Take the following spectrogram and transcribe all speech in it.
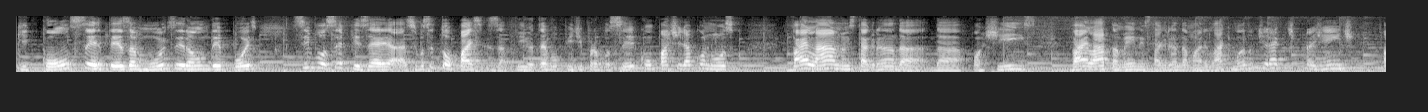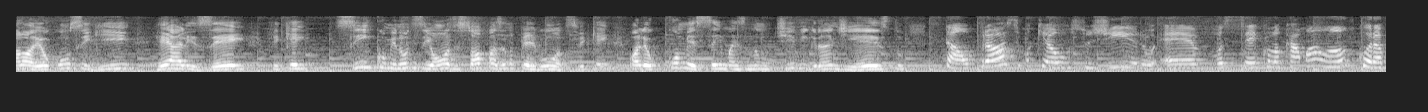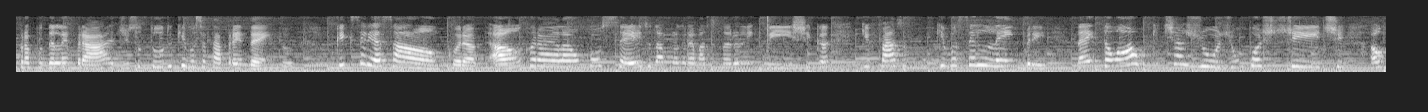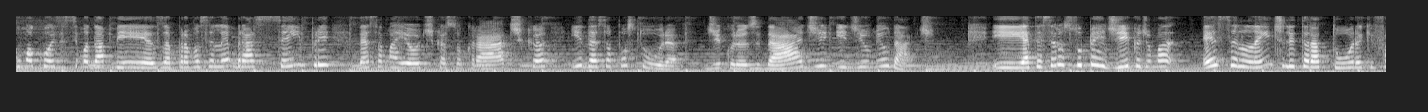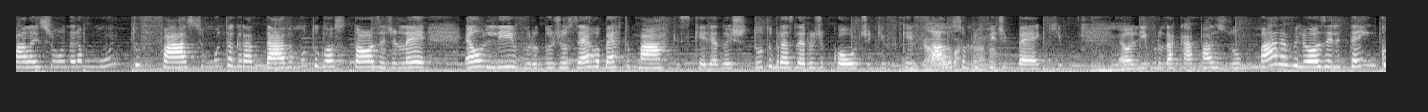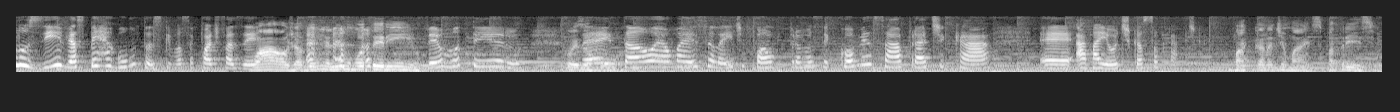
que com certeza muitos irão depois. Se você fizer, se você topar esse desafio, eu até vou pedir para você compartilhar conosco. Vai lá no Instagram da, da Forx, vai lá também no Instagram da Marilac, manda um direct pra gente. Fala, ó, eu consegui, realizei, fiquei 5 minutos e 11 só fazendo perguntas. Fiquei, olha, eu comecei, mas não tive grande êxito. Então, o próximo que eu sugiro é você colocar uma âncora para poder lembrar disso tudo que você está aprendendo. O que, que, seria essa âncora? A âncora ela é um conceito da programação neurolinguística que faça com que você lembre, né? Então, algo que te ajude, um post-it, alguma coisa em cima da mesa, para você lembrar sempre dessa maiêutica socrática e dessa postura de curiosidade e de humildade. E a terceira super dica de uma excelente literatura que fala isso de uma maneira muito fácil, muito agradável, muito gostosa de ler. É um livro do José Roberto Marques, que ele é do Instituto Brasileiro de Coaching, que, que Legal, fala bacana. sobre feedback. Uhum. É um livro da capa azul, maravilhoso. Ele tem, inclusive, as perguntas que você pode fazer. Uau, já vem ali um roteirinho. vem o roteiro. Coisa né? boa. Então, é uma excelente forma para você começar a praticar é, a maiôtica socrática. Bacana demais. Patrícia,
